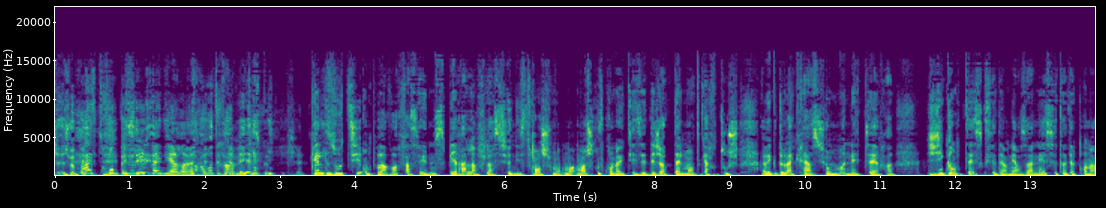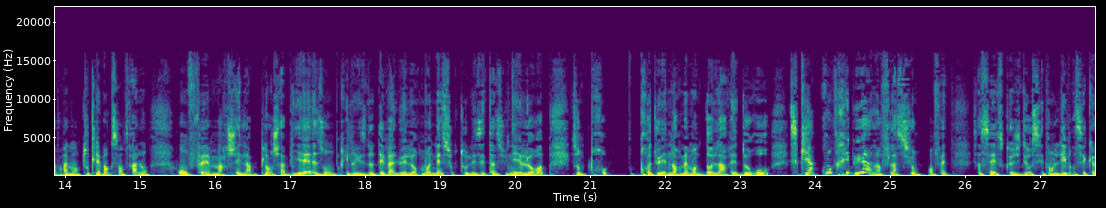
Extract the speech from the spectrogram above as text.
je, je veux pas être trop de pessimiste. toute manière, euh, À votre avis, que- quels outils on peut avoir face à une spirale inflationniste? Franchement, moi, moi je trouve qu'on a utilisé déjà tellement de cartouches avec de la création monétaire gigantesque ces dernières années. C'est-à-dire qu'on a vraiment toutes les banques centrales ont, ont fait marcher la planche à billets. Elles ont pris le risque de dévaluer leur monnaie, surtout les États-Unis et l'Europe. Ils ont pro- produit énormément de dollars et d'euros, ce qui a contribué à l'inflation, en fait. Ça, c'est ce que je dis aussi dans le livre, c'est que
